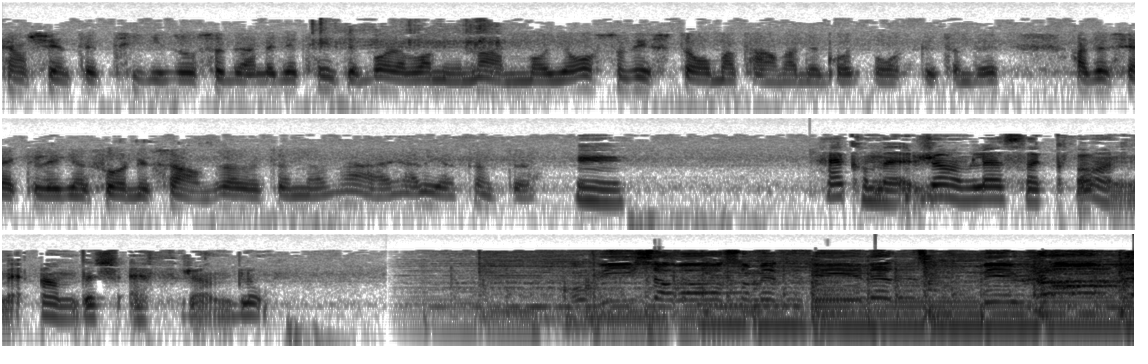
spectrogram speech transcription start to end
kanske inte tid och sådär. Men det kan inte bara vara min mamma och jag som visste om att han hade gått bort. Utan det hade säkerligen funnits andra. Utan, men nej, jag vet inte. Mm. Här kommer Ramlösa kvarn med Anders F Rönnblom. och visa vad som är felet med Ramlösa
